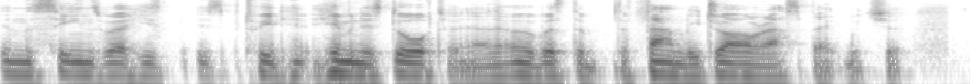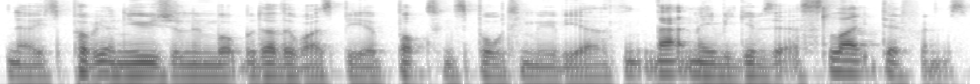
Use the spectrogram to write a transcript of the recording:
in the scenes where he's it's between him, and his daughter. And it was the, the family drama aspect, which uh, you know is probably unusual in what would otherwise be a boxing sporting movie. I think that maybe gives it a slight difference,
